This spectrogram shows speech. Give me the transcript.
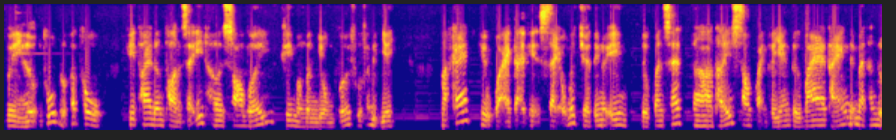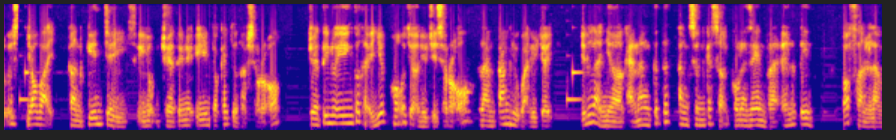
vì lượng thuốc được hấp thu khi thoa đơn thuần sẽ ít hơn so với khi mà mình dùng với phương pháp điện nhi. Mặt khác, hiệu quả cải thiện sẹo với tretinoin được quan sát uh, thấy sau khoảng thời gian từ 3 tháng đến 3 tháng rưỡi. Do vậy, cần kiên trì sử dụng tretinoin cho các trường hợp sẹo rỗ. Tretinoin có thể giúp hỗ trợ điều trị sẹo rỗ, làm tăng hiệu quả điều trị. Chính là nhờ khả năng kích thích tăng sinh các sợi collagen và elastin, góp phần làm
